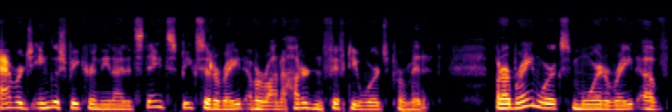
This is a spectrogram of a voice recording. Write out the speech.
average English speaker in the United States speaks at a rate of around 150 words per minute. But our brain works more at a rate of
